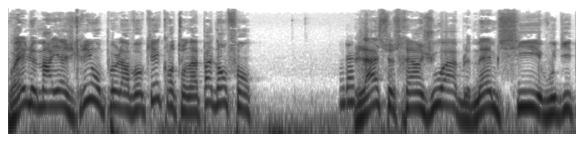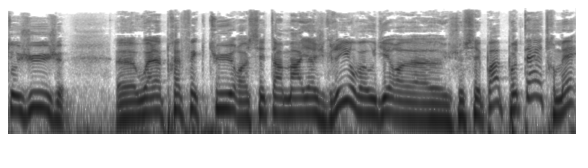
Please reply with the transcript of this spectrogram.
Oui, le mariage gris, on peut l'invoquer quand on n'a pas d'enfant. Là, ce serait injouable, même si vous dites au juge euh, ou à la préfecture, c'est un mariage gris, on va vous dire, euh, je sais pas, peut-être, mais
